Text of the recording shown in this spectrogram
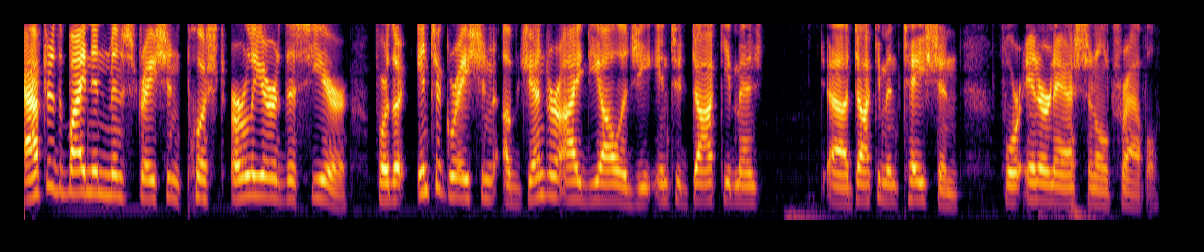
After the Biden administration pushed earlier this year for the integration of gender ideology into document, uh, documentation for international travel.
